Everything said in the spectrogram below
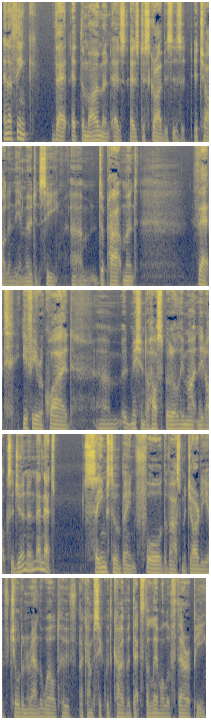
And I think that at the moment, as, as described, this is a, a child in the emergency um, department that if he required um, admission to hospital, he might need oxygen, and, and that seems to have been for the vast majority of children around the world who've become sick with COVID. That's the level of therapy,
